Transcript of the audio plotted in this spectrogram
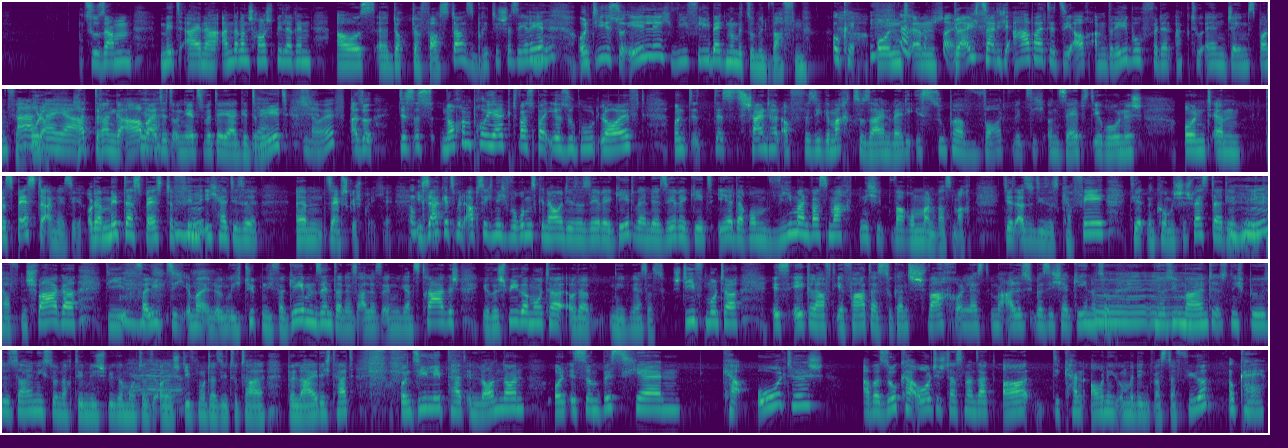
zusammen mit einer anderen Schauspielerin aus äh, Dr. Foster, das ist eine britische Serie. Und die ist so ähnlich wie Fleabag, nur mit so mit Waffen. Mhm. Okay. Und ähm, gleichzeitig arbeitet sie auch am Drehbuch für den aktuellen James Bond-Film. Ah, Oder ja. hat dran gearbeitet Ja. und jetzt wird er ja gedreht. Ja, läuft. Also das ist noch ein Projekt, was bei ihr so gut läuft. Und das scheint halt auch für sie gemacht zu sein, weil die ist super wortwitzig und selbstironisch. Und ähm, das Beste an der Serie, oder mit das Beste, finde ich halt diese ähm, Selbstgespräche. Ich sage jetzt mit Absicht nicht, worum es genau in dieser Serie geht, weil in der Serie geht es eher darum, wie man was macht, nicht warum man was macht. Die hat also dieses Café, die hat eine komische Schwester, die hat einen ekelhaften Schwager, die verliebt sich immer in irgendwelche Typen, die vergeben sind, dann ist alles irgendwie ganz tragisch. Ihre Schwiegermutter, oder nee, wie heißt das, Stiefmutter ist ekelhaft, ihr Vater ist so ganz schwach und lässt immer alles über sich ergehen und so. Ja, sie meinte es nicht böse, sei nicht so, nachdem die Schwiegermutter oder Stiefmutter sie total beleidigt hat. Und sie lebt halt in London und ist so ein bisschen chaotisch, aber so chaotisch, dass man sagt, oh, die kann auch nicht unbedingt was dafür. Okay.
